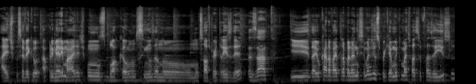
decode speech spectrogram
aí, tipo, você vê que o- a primeira imagem é, tipo, uns blocão cinza no, num software 3D, Exato. e daí o cara vai trabalhando em cima disso, porque é muito mais fácil fazer isso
